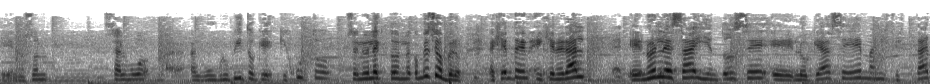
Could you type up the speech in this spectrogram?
eh, no son salvo algún grupito que, que justo salió electo en la convención, pero la gente en, en general eh, no es lesa y entonces eh, lo que hace es manifestar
